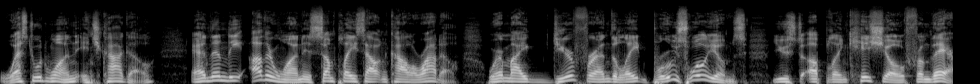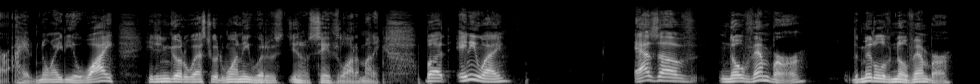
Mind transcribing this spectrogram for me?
Westwood One in Chicago and then the other one is someplace out in Colorado, where my dear friend, the late Bruce Williams, used to uplink his show from there. I have no idea why he didn't go to Westwood One. He would have, you know, saved a lot of money. But anyway, as of November, the middle of November,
